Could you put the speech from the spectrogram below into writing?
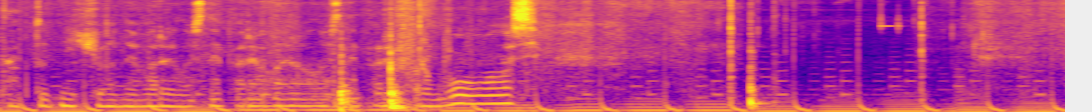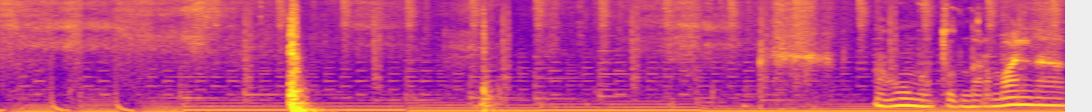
Так, тут нічого не варилось, не переварювалось, не перефарбовувалось. Гума тут нормальна,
